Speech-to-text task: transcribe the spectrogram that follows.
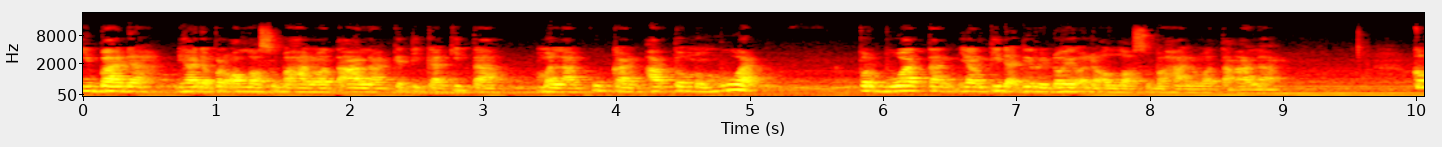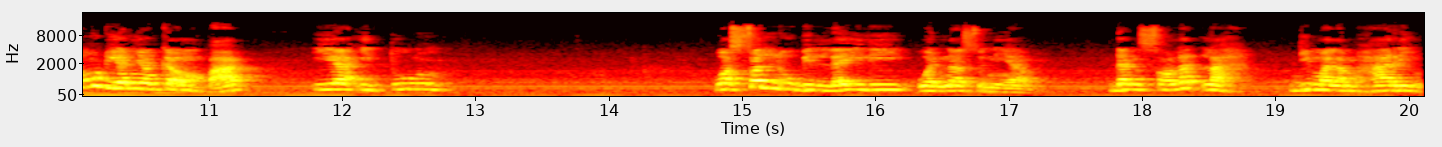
ibadah di hadapan Allah Subhanahu wa taala ketika kita melakukan atau membuat perbuatan yang tidak diridhoi oleh Allah Subhanahu wa taala. Kemudian yang keempat yaitu wasallu bil laili wan dan salatlah di malam hari.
